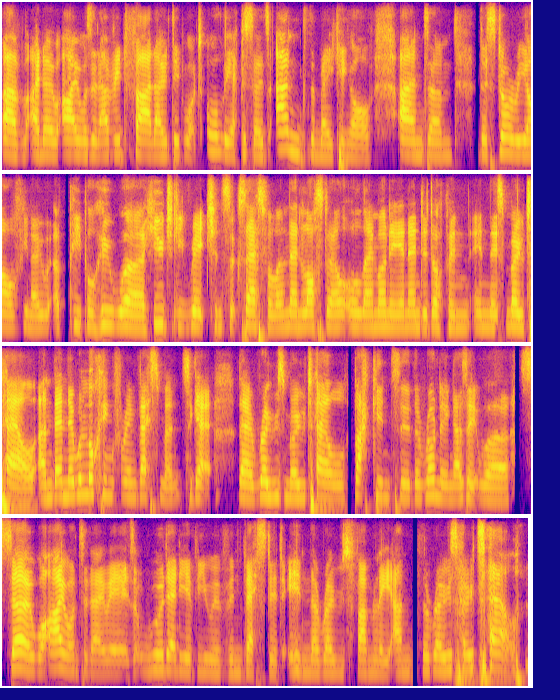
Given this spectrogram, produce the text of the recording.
Um, I know I was an avid fan. I did watch all the episodes and the making of, and um, the story of you know of people who were hugely rich and successful and then lost all, all their money and ended up in in this motel, and then they were looking for investment to get their Rose Motel back into the running, as it were. So what I want to know is, would any of you have invested in the Rose family and the Rose Hotel?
